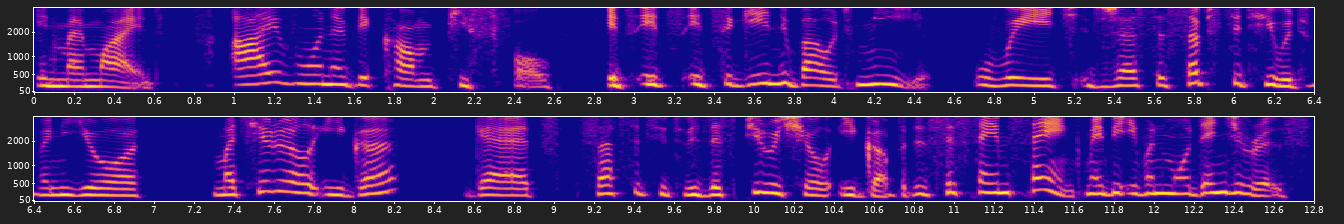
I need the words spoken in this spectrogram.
in my mind. I want to become peaceful. It's it's it's again about me, which just a substitute when your material ego gets substituted with the spiritual ego, but it's the same thing, maybe even more dangerous,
